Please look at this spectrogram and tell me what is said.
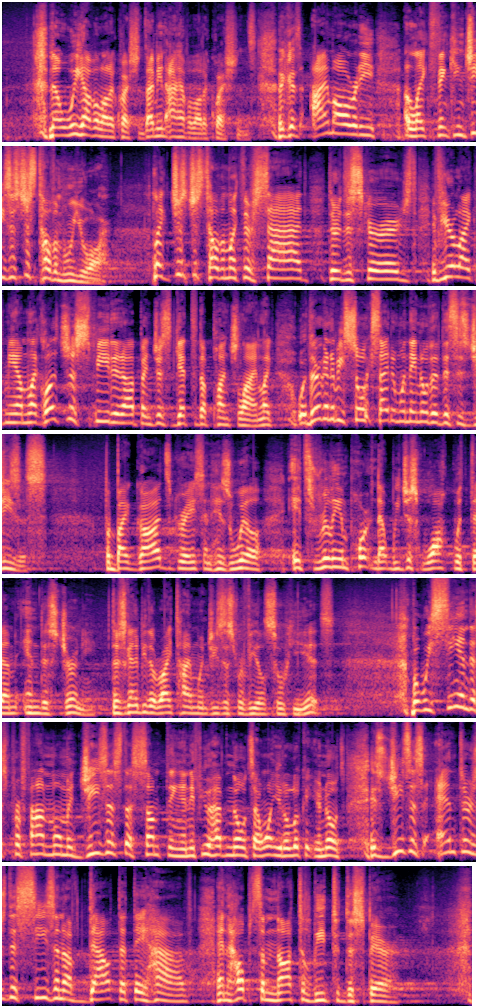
Now, we have a lot of questions. I mean, I have a lot of questions because I'm already like thinking, Jesus, just tell them who you are. Like, just, just tell them, like, they're sad, they're discouraged. If you're like me, I'm like, let's just speed it up and just get to the punchline. Like, well, they're gonna be so excited when they know that this is Jesus. But by God's grace and His will, it's really important that we just walk with them in this journey. There's going to be the right time when Jesus reveals who He is. But we see in this profound moment, Jesus does something, and if you have notes, I want you to look at your notes, is Jesus enters this season of doubt that they have and helps them not to lead to despair.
